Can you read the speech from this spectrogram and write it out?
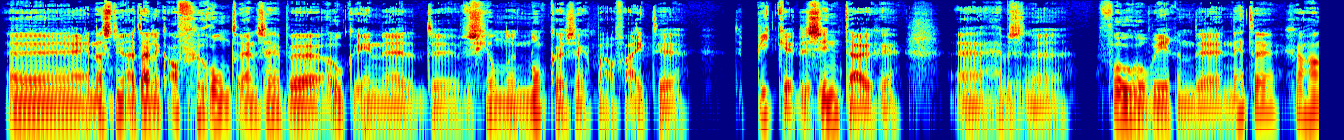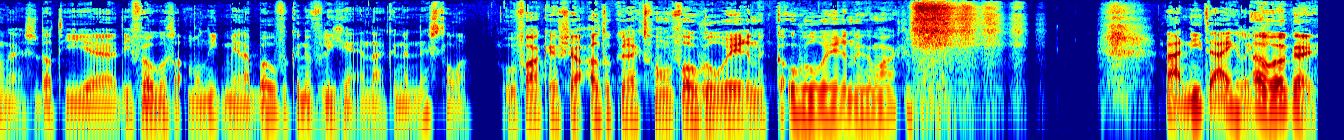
En dat is nu uiteindelijk afgerond en ze hebben ook in de verschillende nokken, zeg maar, of eigenlijk de, de pieken, de zintuigen, hebben ze een vogelwerende netten gehangen. Zodat die, die vogels allemaal niet meer naar boven kunnen vliegen en daar kunnen nestelen. Hoe vaak heeft jouw autocorrect van vogelwerende kogelwerende gemaakt? Nou, niet eigenlijk. Oh, oké.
